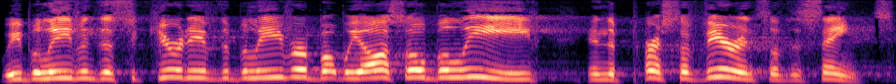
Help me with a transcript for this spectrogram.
We believe in the security of the believer, but we also believe in the perseverance of the saints.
